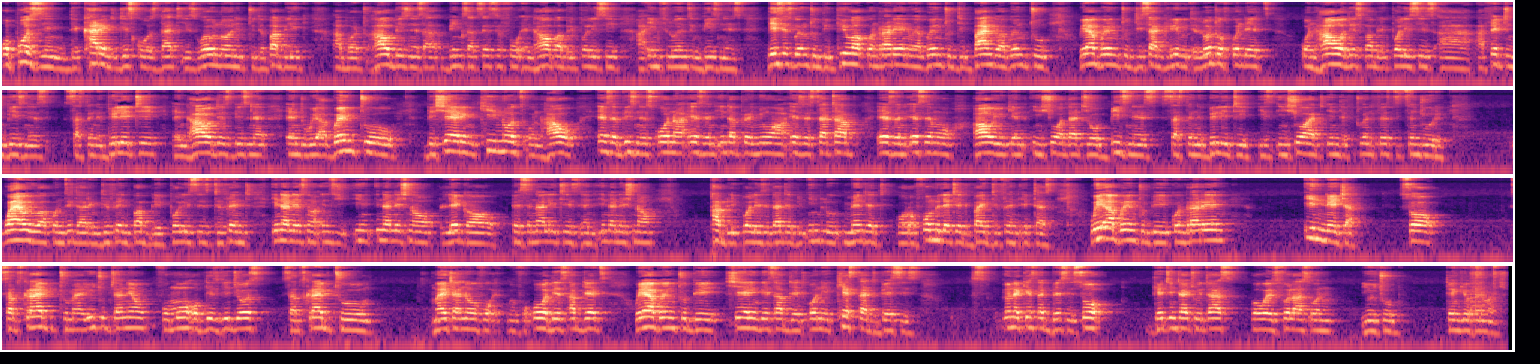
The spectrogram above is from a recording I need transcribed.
opposing the current discourse that is well known to the public about how business are being successful and how public policy are influencing business. This is going to be pure contrarian. We are going to debunk, we are going to we are going to disagree with a lot of context on how these public policies are affecting business sustainability and how this business and we are going to be sharing keynotes on how as a business owner as an entrepreneur as a startup as an smo how you can ensure that your business sustainability is ensured in the 21st century. While you are considering different public policies different international international legal personalities and international public policy that have been implemented or formulated by different actors. We are going to be contrarian in nature. So subscribe to my youtube channel for more of these videos. Subscribe to my channel for for all these updates. We are going to be sharing this update on a case study basis. On a case study basis. So get in touch with us. Always follow us on youtube thank you very much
